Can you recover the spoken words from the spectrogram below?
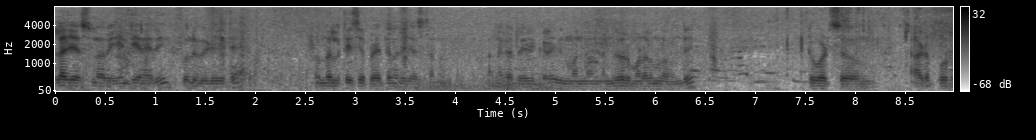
ఎలా చేస్తున్నారు ఏంటి అనేది ఫుల్ వీడియో అయితే తొందరలో తీసే ప్రయత్నం అయితే చేస్తాను. అన్నగారు లేదు ఇక్కడ. ఇది మన నందూరు మండలంలో ఉంది. టువర్డ్స్ um, ఆడపూర్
